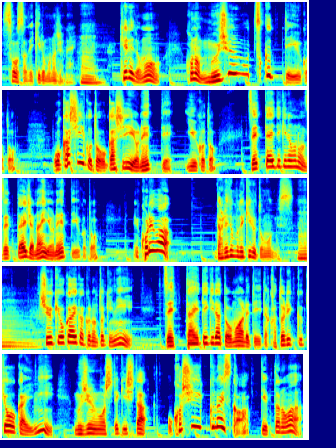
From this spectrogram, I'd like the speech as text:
操作できるものじゃない。うん。けれどもこの矛盾を作っていうことおかしいことおかしいよねっていうこと絶対的なものを絶対じゃないよねっていうことこれは誰でもできると思うんですうん。宗教改革の時に絶対的だと思われていたカトリック教会に矛盾を指摘したおかしくないですかって言ったのは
